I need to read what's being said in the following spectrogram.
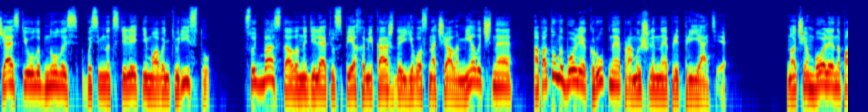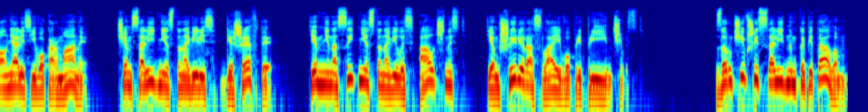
Счастье улыбнулось 18-летнему авантюристу, судьба стала наделять успехами каждое его сначала мелочное, а потом и более крупное промышленное предприятие. Но чем более наполнялись его карманы, чем солиднее становились гешефты, тем ненасытнее становилась алчность, тем шире росла его предприимчивость. Заручившись солидным капиталом,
